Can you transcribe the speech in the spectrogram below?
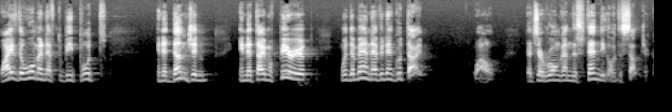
Why does the woman have to be put in a dungeon in the time of period when the man having a good time? Well, that's a wrong understanding of the subject.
